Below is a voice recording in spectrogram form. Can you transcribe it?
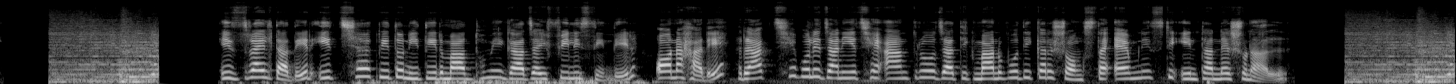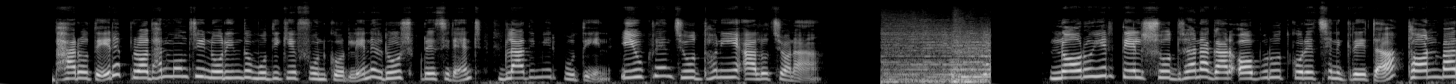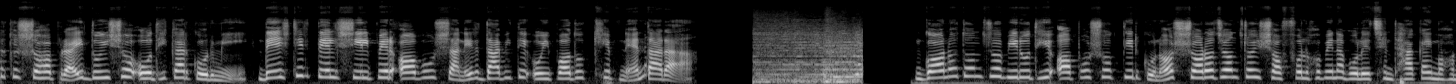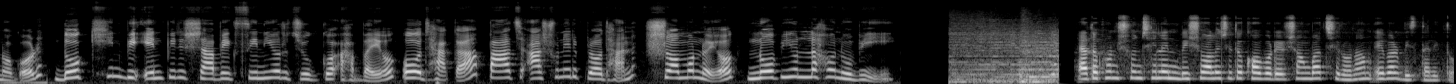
ইসরায়েল তাদের ইচ্ছাকৃত নীতির মাধ্যমে গাজায় ফিলিস্তিনদের অনাহারে রাখছে বলে জানিয়েছে আন্তর্জাতিক মানবাধিকার সংস্থা অ্যামনেস্টি ইন্টারন্যাশনাল। ভারতের প্রধানমন্ত্রী নরেন্দ্র মোদীকে ফোন করলেন রুশ প্রেসিডেন্ট ভ্লাদিমির পুতিন। ইউক্রেন যুদ্ধ নিয়ে আলোচনা। নরওয়ের তেল শোধরানাগার অবরোধ করেছেন গ্রেটা। থনবার্গ সহ প্রায় দুইশো অধিকার কর্মী। দেশটির তেল শিল্পের অবসানের দাবিতে ওই পদক্ষেপ নেন তারা। গণতন্ত্র বিরোধী অপশক্তির কোনো ষড়যন্ত্রই সফল হবে না বলেছেন ঢাকাই মহানগর। দক্ষিণ বিএনপির সাবেক সিনিয়র যোগ্য আহ্বায়ক ও ঢাকা পাঁচ আসনের প্রধান সমন্বয়ক নবিউল্লাহ নবী। এতক্ষণ শুনছিলেন বিশ্ব আলোচিত খবরের সংবাদ শিরোনাম এবার বিস্তারিত।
